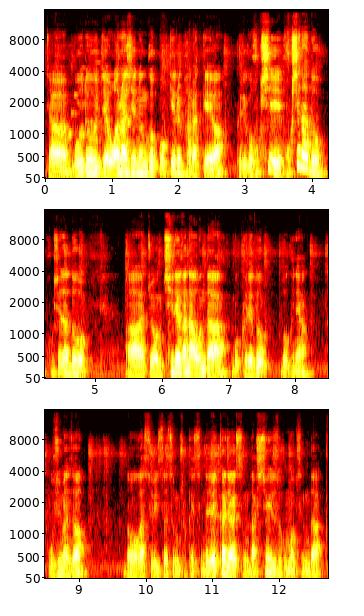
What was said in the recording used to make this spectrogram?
자 모두 이제 원하시는 거 뽑기를 바랄게요. 그리고 혹시 혹시라도 혹시라도 아 좀 지뢰가 나온다 뭐 그래도 뭐 그냥 웃으면서 넘어갈 수 있었으면 좋겠습니다. 여기까지 하겠습니다. 시청해주셔서 고맙습니다.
